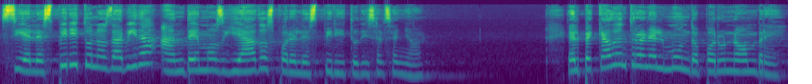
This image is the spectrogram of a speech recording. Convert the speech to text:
Si el Espíritu nos da vida, andemos guiados por el Espíritu, dice el Señor. El pecado entró en el mundo por un hombre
